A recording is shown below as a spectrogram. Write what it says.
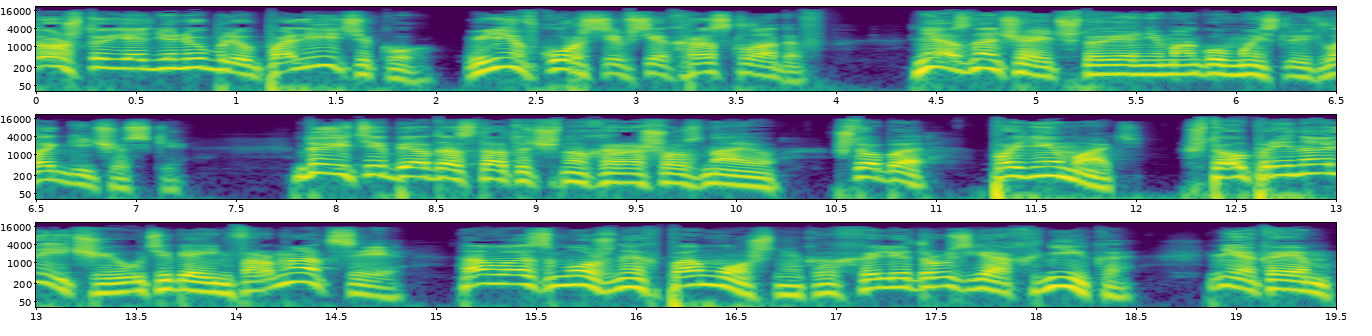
То, что я не люблю политику и не в курсе всех раскладов, не означает, что я не могу мыслить логически. Да и тебя достаточно хорошо знаю, чтобы понимать, что при наличии у тебя информации о возможных помощниках или друзьях Ника, некоем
